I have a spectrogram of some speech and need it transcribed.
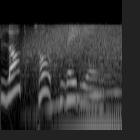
Blog Talk Radio.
